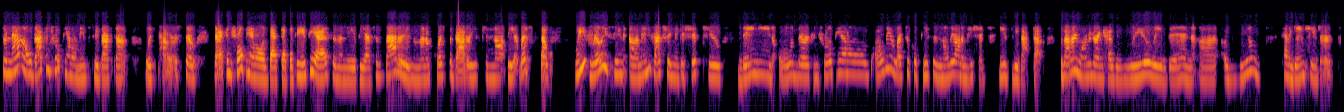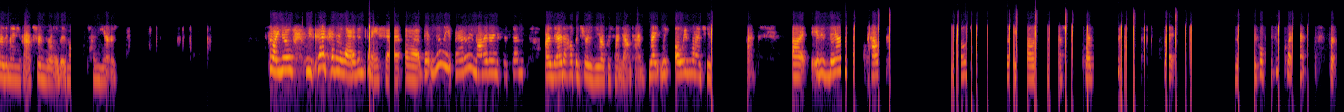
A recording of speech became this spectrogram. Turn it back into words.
So now that control panel needs to be backed up with power. So that control panel is backed up with the UPS, and then the UPS has batteries, and then of course the batteries cannot be at risk. So we've really seen uh, manufacturing make a shift to they need all of their control panels, all the electrical pieces, and all the automation needs to be backed up. So battery monitoring has really been uh, a real kind of game changer for the manufacturing world in the last 10 years. So I know we've kind of covered a lot of information, uh, but really battery monitoring systems are there to help ensure 0% downtime, right? We always want to achieve time. Uh, it is there but the piece of equipment for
